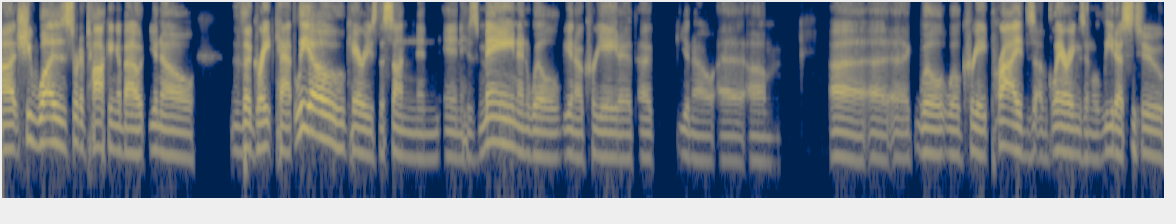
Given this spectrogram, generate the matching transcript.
uh she was sort of talking about you know the great cat leo who carries the sun in in his mane and will you know create a, a you know a, um uh, uh, uh, will will create prides of glarings and will lead us to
